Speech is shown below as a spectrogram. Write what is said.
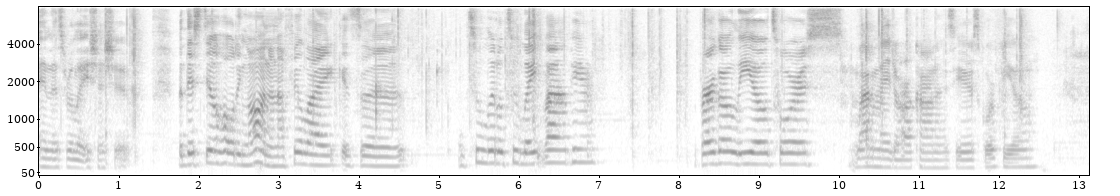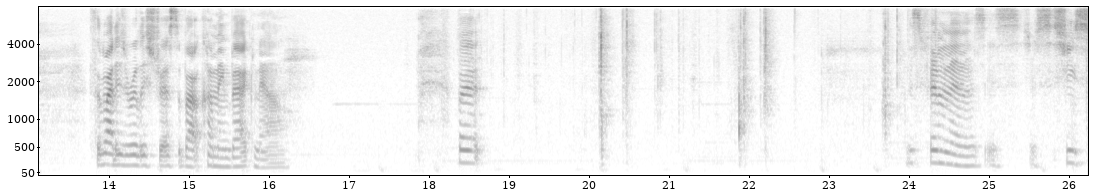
in this relationship. But they're still holding on and I feel like it's a too little too late vibe here. Virgo, Leo, Taurus, a lot of major arcana here, Scorpio. Somebody's really stressed about coming back now. But this feminine is, is just she's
